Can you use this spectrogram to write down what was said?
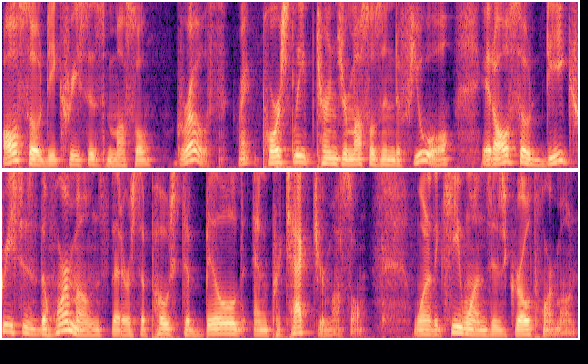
also decreases muscle growth, right? Poor sleep turns your muscles into fuel. It also decreases the hormones that are supposed to build and protect your muscle. One of the key ones is growth hormone,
